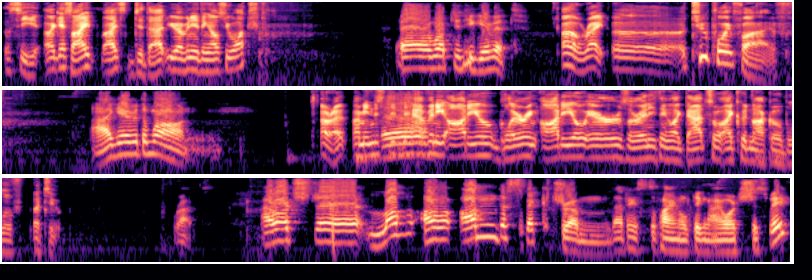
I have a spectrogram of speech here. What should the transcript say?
let's see. I guess I I did that. You have anything else you watched? Uh, what did you give it? Oh right, uh, two point five. I gave it a one. All right. I mean, this didn't Uh, have any audio, glaring audio errors or anything like that, so I could not go below a two. Right. I watched uh, Love on the Spectrum. That is the final thing I watched this week.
